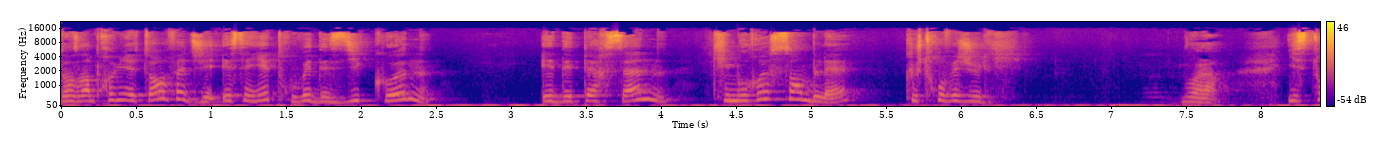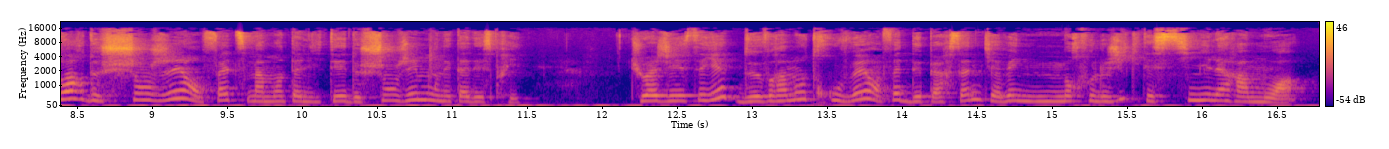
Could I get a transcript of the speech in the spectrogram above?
dans un premier temps, en fait, j'ai essayé de trouver des icônes et des personnes qui me ressemblaient, que je trouvais jolies. Voilà. Histoire de changer en fait ma mentalité, de changer mon état d'esprit. Tu vois, j'ai essayé de vraiment trouver en fait des personnes qui avaient une morphologie qui était similaire à moi,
